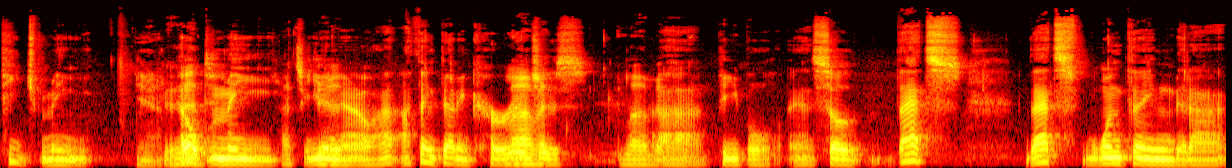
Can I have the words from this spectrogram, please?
teach me, Yeah. Help me. That's You know, I, I think that encourages Love it. uh, people, and so that's that's one thing that I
